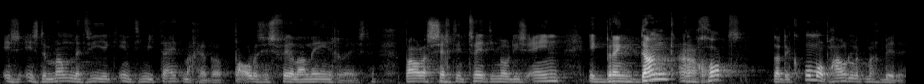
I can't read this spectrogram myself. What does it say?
is, is de man met wie ik intimiteit mag hebben. Paulus is veel alleen geweest. Hè. Paulus zegt in 2 Timotheüs 1: Ik breng dank aan God dat ik onophoudelijk mag bidden.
